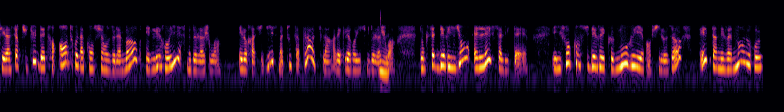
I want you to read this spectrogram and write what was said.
c'est la certitude d'être entre la conscience de la mort et l'héroïsme de la joie. Et le chassidisme a toute sa place là, avec l'héroïsme de la joie. Donc cette dérision, elle est salutaire. Et il faut considérer que mourir en philosophe est un événement heureux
